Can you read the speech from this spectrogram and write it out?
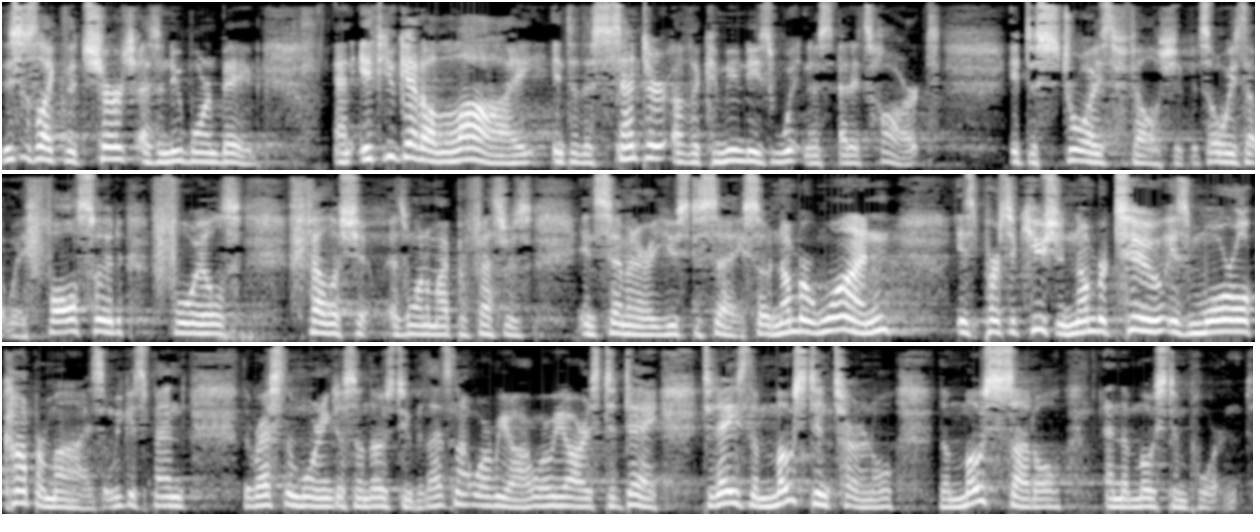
This is like the church as a newborn babe. And if you get a lie into the center of the community's witness at its heart, it destroys fellowship. It's always that way. Falsehood foils fellowship, as one of my professors in seminary used to say. So number one is persecution. Number two is moral compromise. And we could spend the rest of the morning just on those two, but that's not where we are. Where we are is today. Today is the most internal, the most subtle, and the most important.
